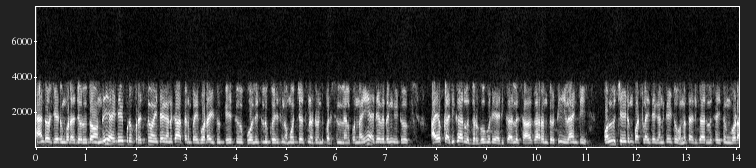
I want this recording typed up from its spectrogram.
హ్యాండ్ ఓవర్ చేయడం కూడా జరుగుతూ ఉంది. అయితే ఇప్పుడు ప్రస్తుతం అయితే కనుక అతనిపై కూడా ఇటు కేసు పోలీసులు కేసు నమోదు చేసినటువంటి పరిస్థితులు నెలకొన్నాయి. అదేవిధంగా ఇటు ఆ యొక్క అధికారులు దుర్గగుడి అధికారుల సహకారంతో ఇలాంటి పనులు చేయడం పట్ల అయితే కనుక ఇటు ఉన్నత అధికారులు సైతం కూడా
